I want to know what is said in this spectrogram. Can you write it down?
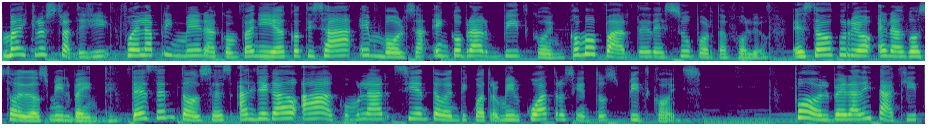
MicroStrategy fue la primera compañía cotizada en bolsa en comprar Bitcoin como parte de su portafolio. Esto ocurrió en agosto de 2020. Desde entonces han llegado a acumular 124.400 Bitcoins. Paul Veraditakit,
